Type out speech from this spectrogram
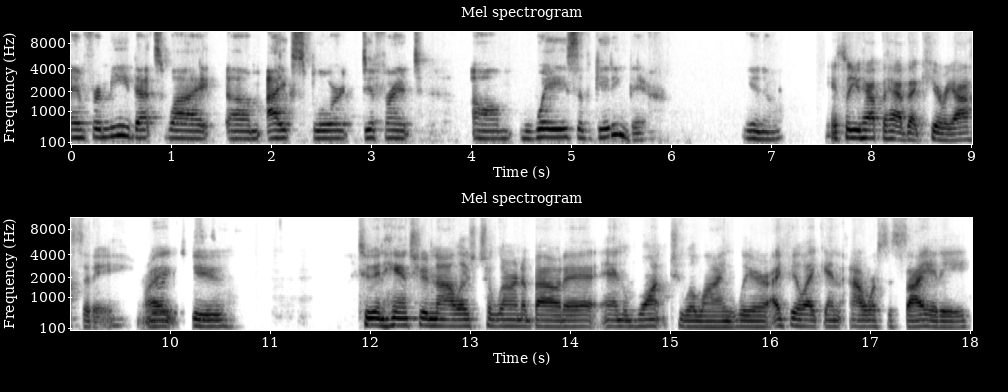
and for me, that's why um, I explored different um, ways of getting there, you know? And so you have to have that curiosity, right? To to enhance your knowledge, to learn about it and want to align where I feel like in our society,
